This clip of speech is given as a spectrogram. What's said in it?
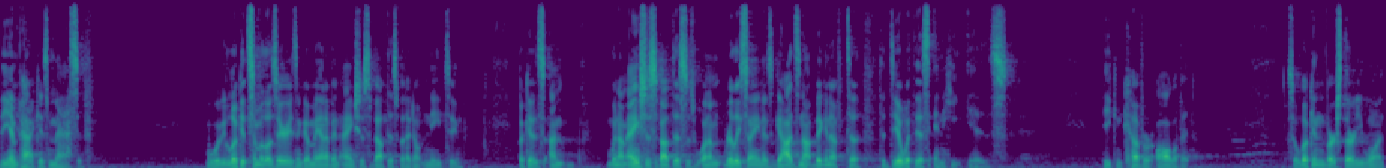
the impact is massive. We look at some of those areas and go, man, I've been anxious about this, but I don't need to. Because I'm, when I'm anxious about this, is what I'm really saying is God's not big enough to, to deal with this, and He is. He can cover all of it. So look in verse 31.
